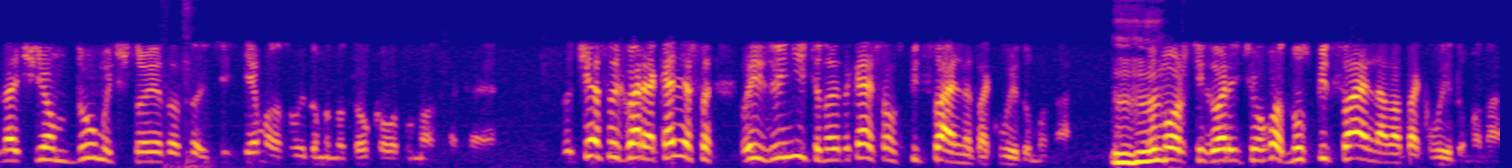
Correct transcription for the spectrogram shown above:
начнем думать, что эта система выдумана только вот у нас такая. Ну, честно говоря, конечно, вы извините, но это, конечно, специально так выдумано. Угу. Вы можете говорить чего угодно, но специально она так выдумана.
